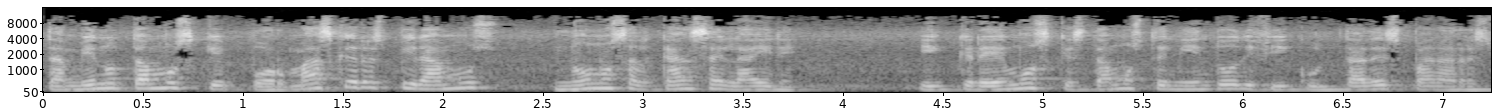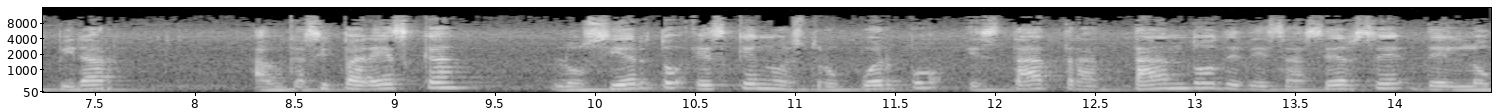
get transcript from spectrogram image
También notamos que por más que respiramos no nos alcanza el aire y creemos que estamos teniendo dificultades para respirar. Aunque así parezca, lo cierto es que nuestro cuerpo está tratando de deshacerse de lo,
